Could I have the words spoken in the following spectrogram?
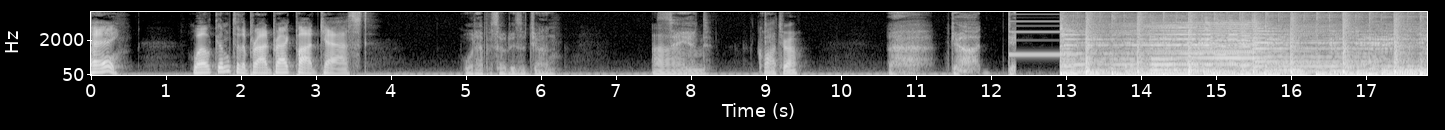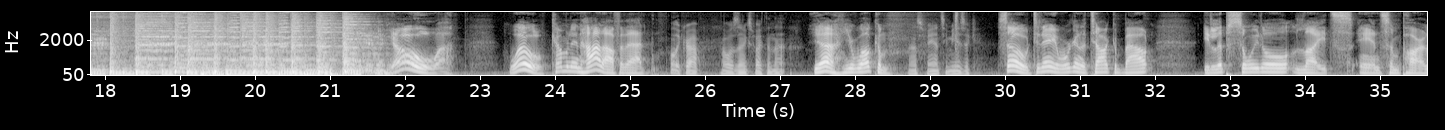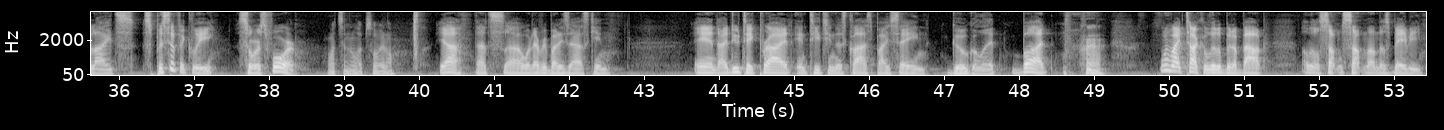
Hey, welcome to the Prod Prac Podcast. What episode is it, John? Um, Say it. Quattro. God. Yo! Whoa, coming in hot off of that. Holy crap! I wasn't expecting that. Yeah, you're welcome. That's fancy music. So, today we're going to talk about ellipsoidal lights and some par lights, specifically Source 4. What's an ellipsoidal? Yeah, that's uh, what everybody's asking. And I do take pride in teaching this class by saying Google it, but we might talk a little bit about a little something something on this baby.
